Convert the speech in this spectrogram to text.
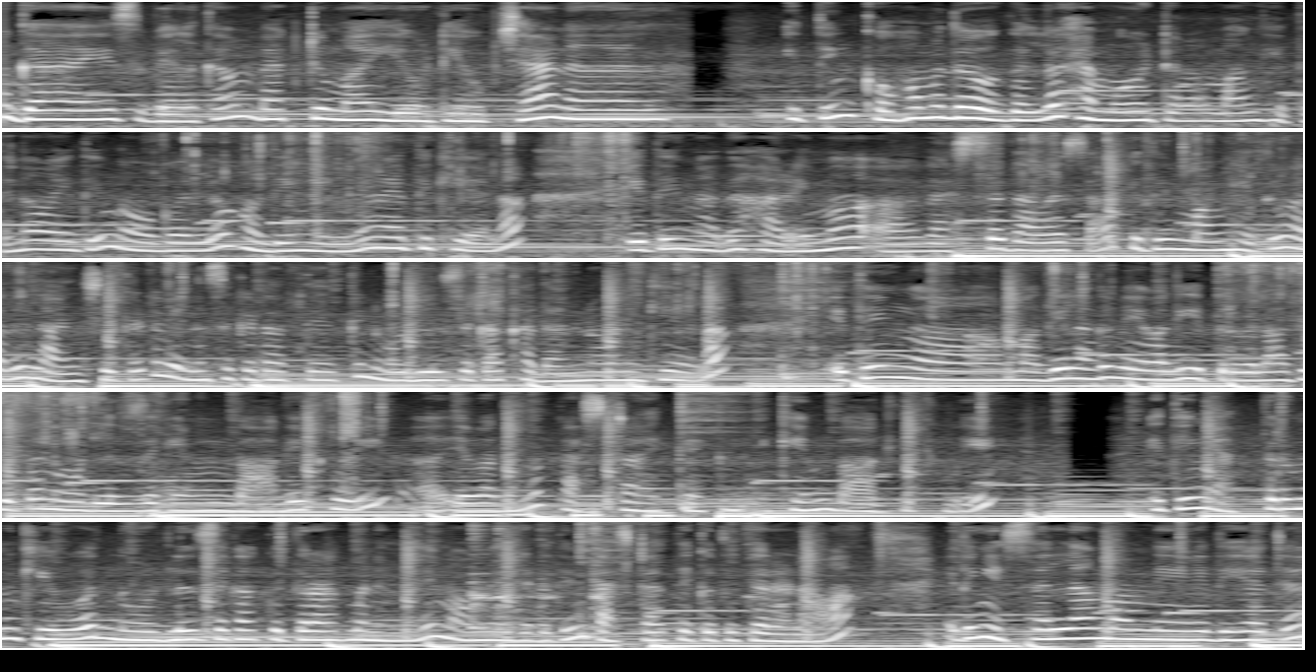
Hello guys welcome back to my YouTube channel. ඉතින් කොහොමද ඕගොල්ලො හැමෝටම මං හිතනවා ඉතින් ඕගොල්ලො හොඳින් ඉන්න ඇති කියලා. ඉතින් අද හරිම වැස්ස දවසක්. ඉතින් මං හිතු අද ලංචිකට වෙනසකටත් එක්ක නූඩල්ස් එකක් හදන්න ඕනි කියලා. ඉතින් මගේ ළඟ මේ වගේ ඉතුරු වෙලා තිබ නූඩල්ස් එකෙන් භාගෙකුයි ඒවගේම පස්ටා එකකින් භාගෙකුයි ඉතින් ඇත්තරම කිව්වොත් නූඩ්ලස් එකක් විතරක්ම නෙමේ මම මේකටතින් පස්ටත් එකතු කරනවා. ඉතින් ඉස්සල්ලා මම මේ විදිහට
